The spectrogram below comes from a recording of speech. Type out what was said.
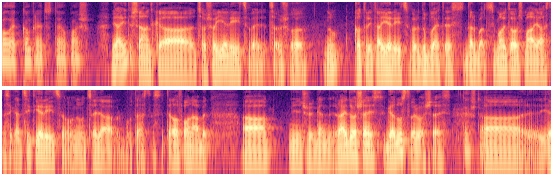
paliek konkrēti uz tevi pašu. Jā, interesanti, ka caur šo ierīci vai caur šo. Nu, Kaut arī tā ierīce var dublēties darbā, tas ir monitors mājās, tas ir kāda cita ierīce, un, un ceļā varbūt tās, tas ir telefonā. Bet, uh, Viņš ir gan raidošais, gan uztverošais. Tieši tā. Uh, ja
